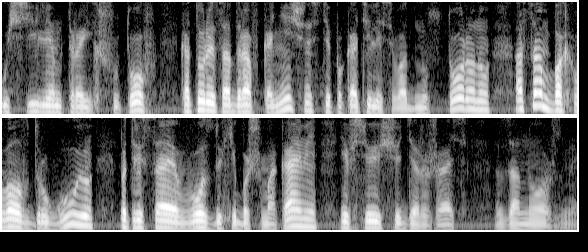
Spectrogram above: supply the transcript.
усилиям троих шутов, которые, содрав конечности, покатились в одну сторону, а сам бахвал в другую, потрясая в воздухе башмаками и все еще держась за ножны.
